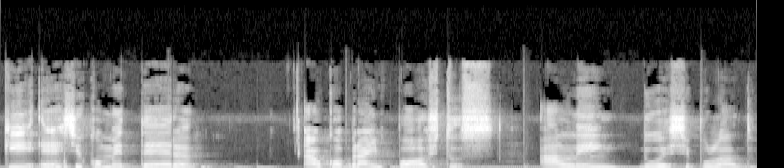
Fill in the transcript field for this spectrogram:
que este cometera ao cobrar impostos além do estipulado.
